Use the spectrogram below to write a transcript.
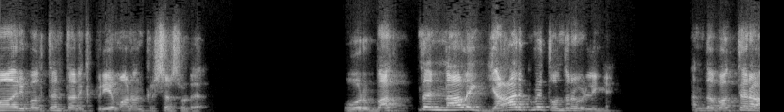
மாதிரி பக்தன் தனக்கு பிரியமானவன் கிருஷ்ணர் சொல்றார். ஒரு பக்தனால யாருக்குமே தொந்தரவு இல்லைங்க. அந்த பக்தரா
